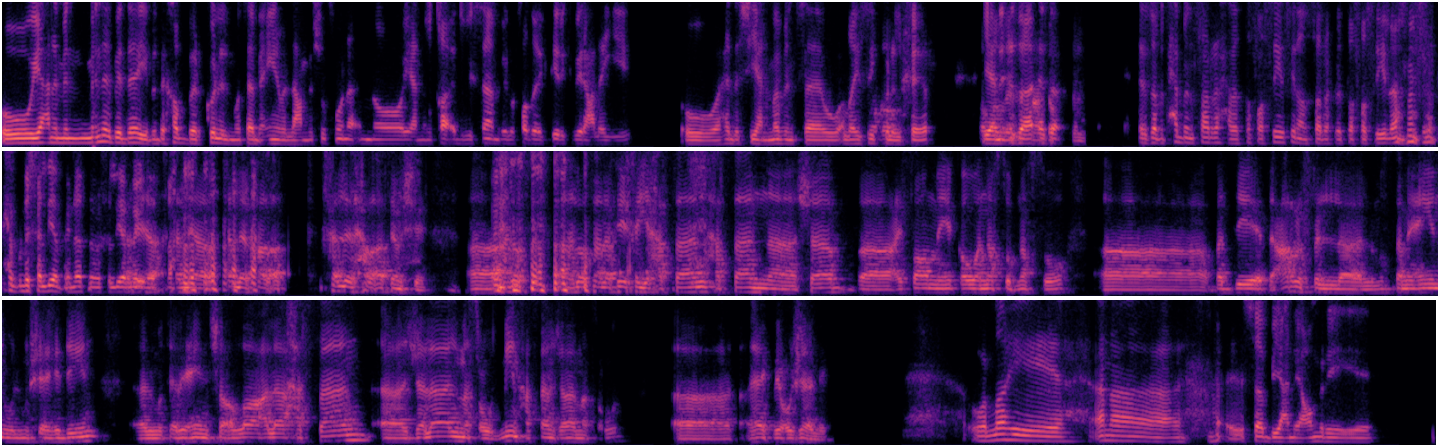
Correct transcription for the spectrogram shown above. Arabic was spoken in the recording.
ويعني من من البداية بدي أخبر كل المتابعين واللي عم بيشوفونا إنه يعني القائد وسام له فضل كثير كبير علي. وهذا الشيء يعني ما بنساه والله يجزيك كل الخير. يعني إذا إذا إذا بتحب نصرح على التفاصيل فينا نصرح بالتفاصيل. إذا بتحب نخليها بيناتنا نخليها بيناتنا. خليها خلي الحلقة. خلي الحلقة تمشي. آه، أهلا وسهلا. فيك خي حسان. حسان آه، شاب آه، عصامي كون نفسه بنفسه. بدي اتعرف المستمعين والمشاهدين المتابعين إن شاء الله على حسان جلال مسعود. مين حسان جلال مسعود؟ هيك بعجالة. والله أنا شاب يعني عمري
